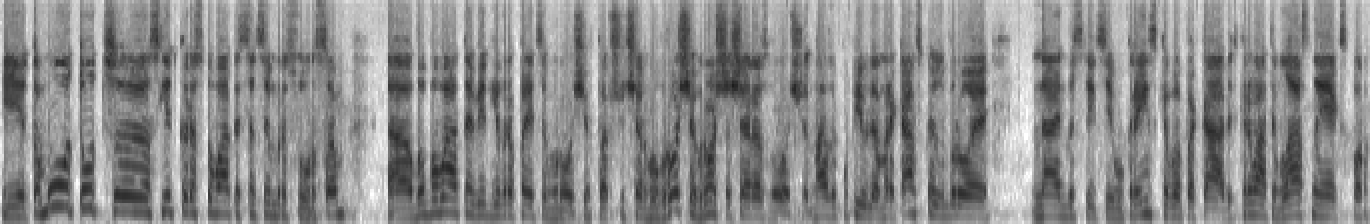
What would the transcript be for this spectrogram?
І тому тут е, слід користуватися цим ресурсом, е, вибивати від європейців гроші. В першу чергу гроші, гроші ще раз гроші на закупівлю американської зброї, на інвестиції в українське ВПК, відкривати власний експорт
